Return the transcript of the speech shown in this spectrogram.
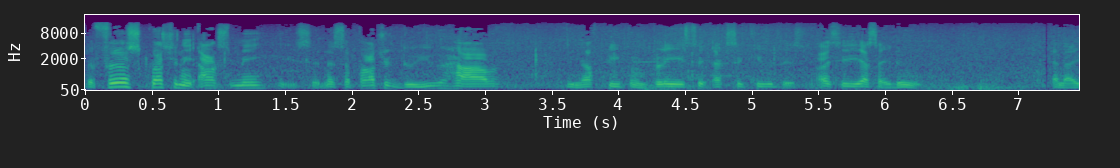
the first question he asked me, he said, Mr. Patrick, do you have enough people in place to execute this? I said, yes, I do. And I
